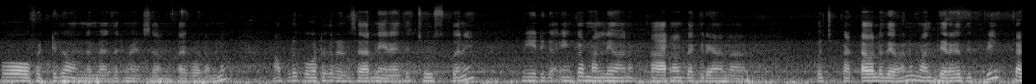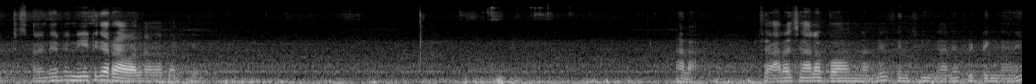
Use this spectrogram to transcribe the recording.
పర్ఫెక్ట్గా ఉంది మెజర్మెంట్స్ అంతా కూడాను. అప్పుడు కోటకు రెండుసార్లు నేనైతే చూసుకొని నీట్గా ఇంకా మళ్ళీ ఏమైనా కార్నర్ దగ్గర ఏమైనా కొంచెం కట్ అవ్వలేదేమని మళ్ళీ తిరగదిప్పి కట్ చేసుకొని ఎందుకంటే నీట్గా రావాలి కదా మనకి. అలా. చాలా చాలా బాగుందండి ఫినిషింగ్ కానీ ఫిట్టింగ్ కానీ.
